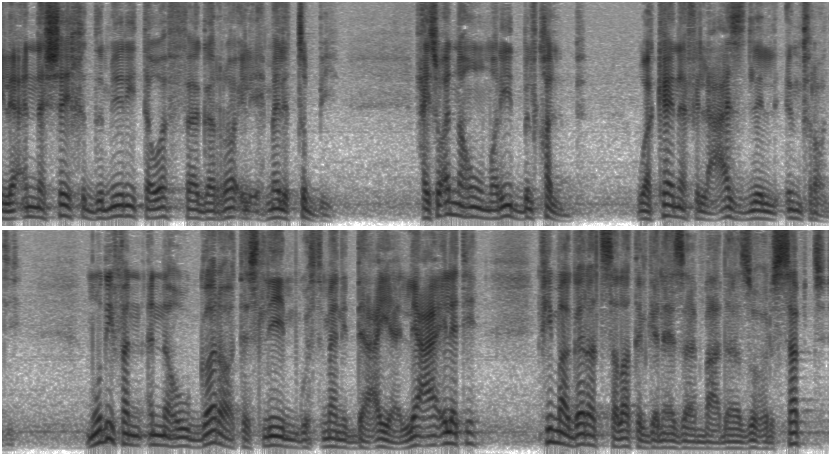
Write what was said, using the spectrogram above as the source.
إلى أن الشيخ الضميري توفى جراء الإهمال الطبي حيث أنه مريض بالقلب وكان في العزل الانفرادي مضيفا أنه جرى تسليم جثمان الداعية لعائلته فيما جرت صلاة الجنازة بعد ظهر السبت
